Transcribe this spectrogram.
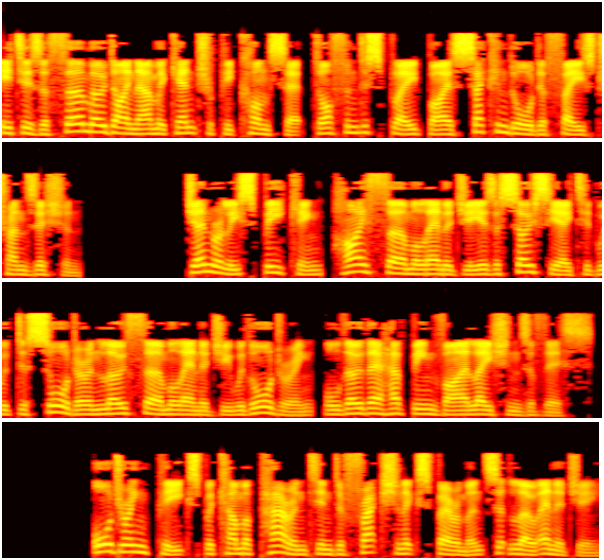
It is a thermodynamic entropy concept often displayed by a second-order phase transition. Generally speaking, high thermal energy is associated with disorder and low thermal energy with ordering, although there have been violations of this. Ordering peaks become apparent in diffraction experiments at low energy.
